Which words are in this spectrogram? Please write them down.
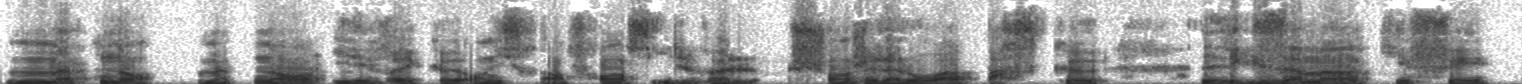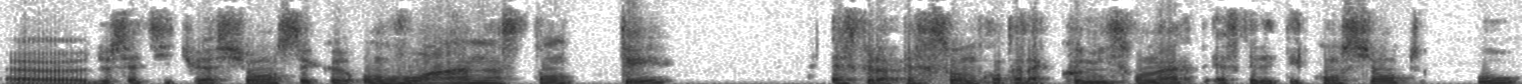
Maintenant, Maintenant, il est vrai qu'en en France, ils veulent changer la loi parce que l'examen qui est fait euh, de cette situation, c'est qu'on voit à un instant T, est-ce que la personne, quand elle a commis son acte, est-ce qu'elle était consciente ou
